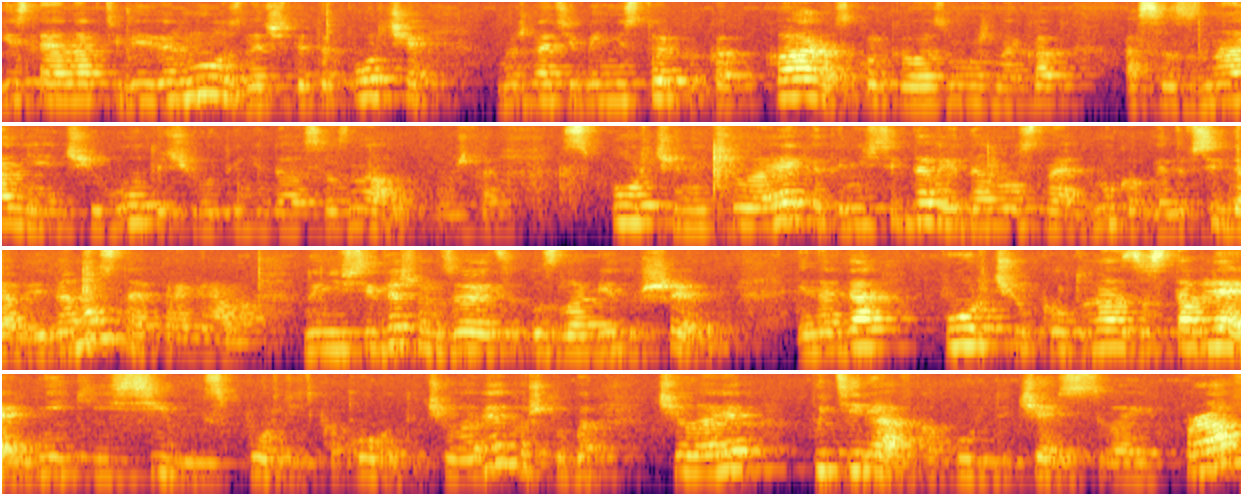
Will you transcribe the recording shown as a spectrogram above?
если она к тебе вернулась, значит эта порча нужна тебе не столько как кара, сколько возможно как осознание чего-то, чего ты недоосознал, потому что спорченный человек это не всегда вредоносная, ну как бы это всегда вредоносная программа, но не всегда, что называется, по злобе душевной. Иногда порчу колдуна заставляют некие силы испортить какого-то человека, чтобы человек, потеряв какую-то часть своих прав,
